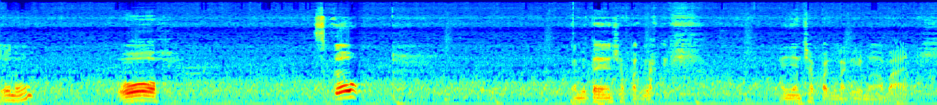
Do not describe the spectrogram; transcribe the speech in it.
Yan oh. Oh. Let's go. Ganito yan siya paglaki. Ganyan siya paglaki mga buddy.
